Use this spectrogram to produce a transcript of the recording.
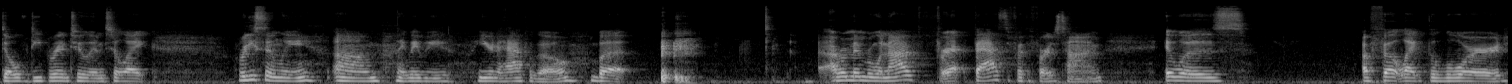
dove deeper into it until like recently, um, like maybe a year and a half ago. But I remember when I fasted for the first time, it was. I felt like the Lord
